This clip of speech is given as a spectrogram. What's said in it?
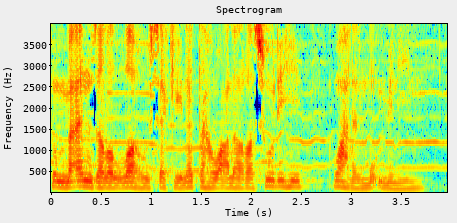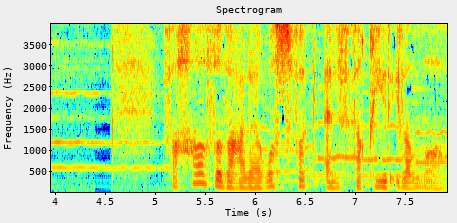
ثم أنزل الله سكينته على رسوله وعلى المؤمنين. فحافظ على وصفك الفقير إلى الله.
